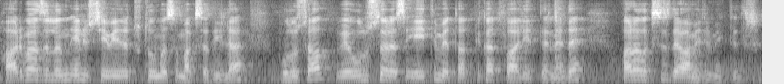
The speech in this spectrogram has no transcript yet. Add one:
harbi hazırlığının en üst seviyede tutulması maksadıyla ulusal ve uluslararası eğitim ve tatbikat faaliyetlerine de aralıksız devam edilmektedir.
